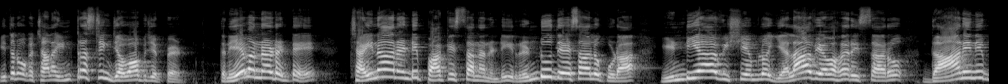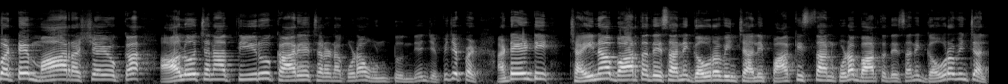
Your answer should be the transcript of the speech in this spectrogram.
ఇతను ఒక చాలా ఇంట్రెస్టింగ్ జవాబు చెప్పాడు. ఇతను ఏమన్నాడంటే చైనా అనండి పాకిస్తాన్ అనండి రెండు దేశాలు కూడా ఇండియా విషయంలో ఎలా వ్యవహరిస్తారో దానిని బట్టే మా రష్యా యొక్క ఆలోచన తీరు కార్యాచరణ కూడా ఉంటుంది అని చెప్పి చెప్పాడు. అంటే ఏంటి? చైనా భారతదేశాన్ని గౌరవించాలి పాకిస్తాన్ కూడా భారతదేశాన్ని గౌరవించాలి.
